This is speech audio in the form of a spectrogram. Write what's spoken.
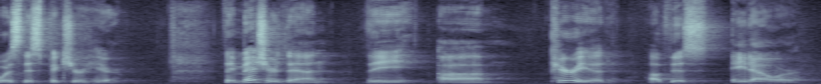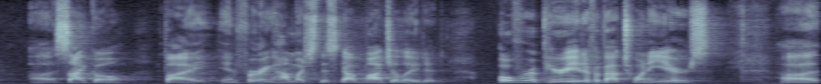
was this picture here. They measured then the uh, period of this eight-hour uh, cycle by inferring how much this got modulated over a period of about 20 years. Uh,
